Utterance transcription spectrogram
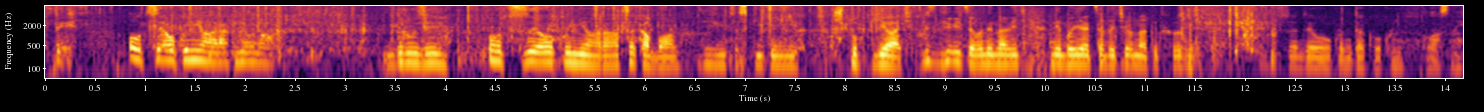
ти! Оце окуняра клюнув. Друзі, оце окуняра, а це кабан. Дивіться, скільки їх. Штук 5. Ось дивіться, вони навіть не бояться до човна підходити. Це де окунь, так окунь. Класний.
